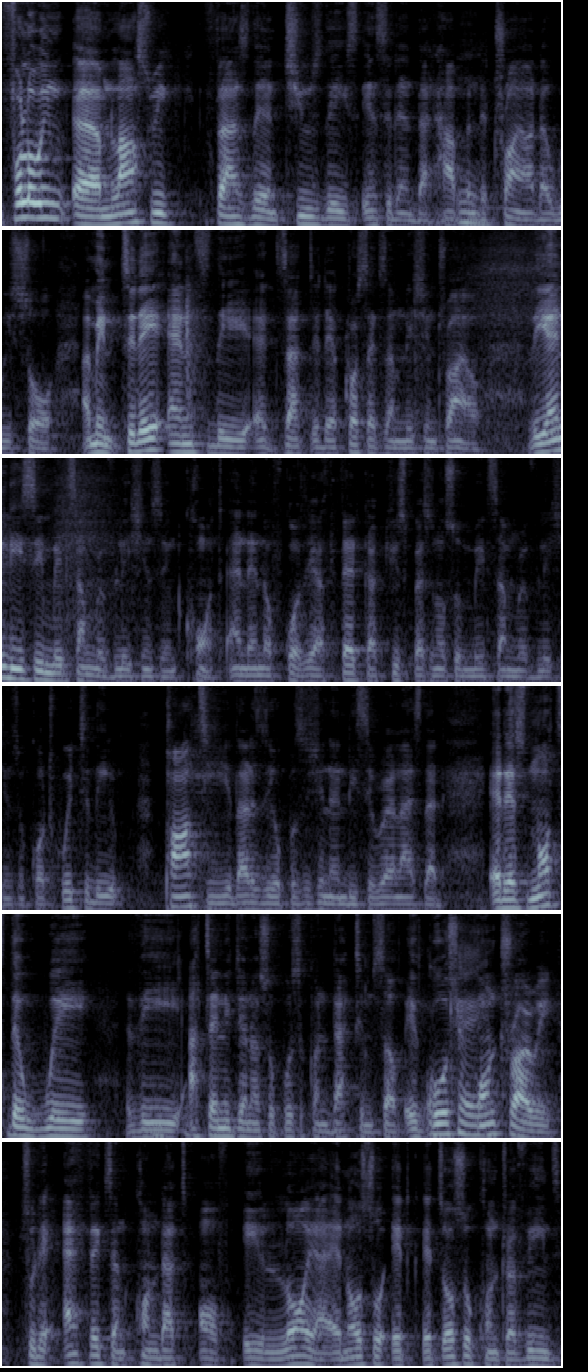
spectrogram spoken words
following um, last week Thursday and Tuesday's incident that happened, mm. the trial that we saw. I mean, today ends the exact the cross-examination trial. The NDC made some revelations in court, and then of course their third accused person also made some revelations in court, which the party, that is the opposition NDC, realized that it is not the way the Attorney General is supposed to conduct himself. It goes okay. contrary to the ethics and conduct of a lawyer, and also it, it also contravenes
